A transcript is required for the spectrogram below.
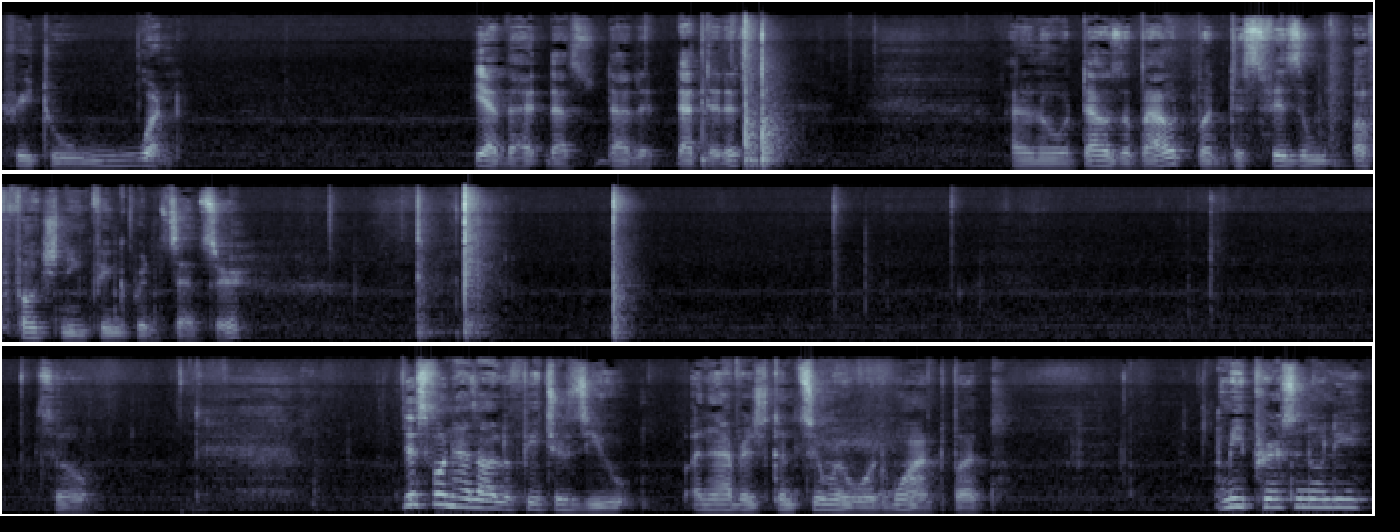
three, two, one. Yeah, that that's that it. That did it. I don't know what that was about, but this is a functioning fingerprint sensor. So this phone has all the features you an average consumer would want, but me personally,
